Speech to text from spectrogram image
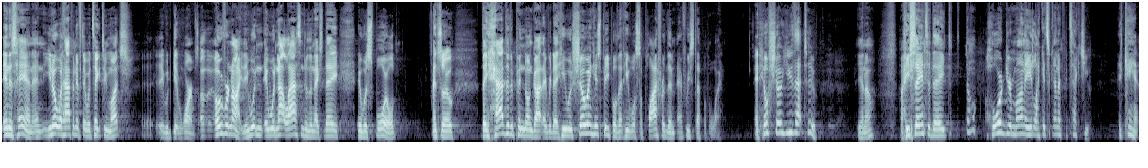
in His hand. And you know what would happen if they would take too much? It would get worms. Overnight, it, wouldn't, it would not last until the next day. It was spoiled. And so they had to depend on God every day. He was showing his people that he will supply for them every step of the way. And he'll show you that too. You know? Uh, he's saying today, don't hoard your money like it's going to protect you. It can't.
